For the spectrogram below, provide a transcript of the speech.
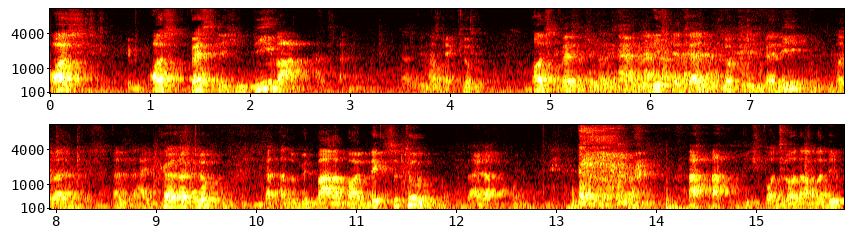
Ost, im ostwestlichen Divan. Das ist der Club. Ostwestlich, das ist also nicht derselbe Club wie in Berlin, sondern das ist ein Kölner Club. Das hat also mit Barenbäumen nichts zu tun. Leider. Die Sponsoren haben wir nicht.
